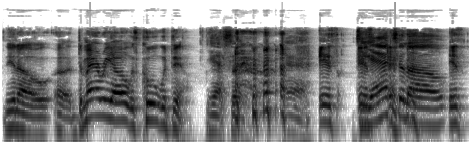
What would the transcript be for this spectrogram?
You know, uh, Demario is cool with them. Yes, sir. Yeah. It's, it's D'Angelo. It's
